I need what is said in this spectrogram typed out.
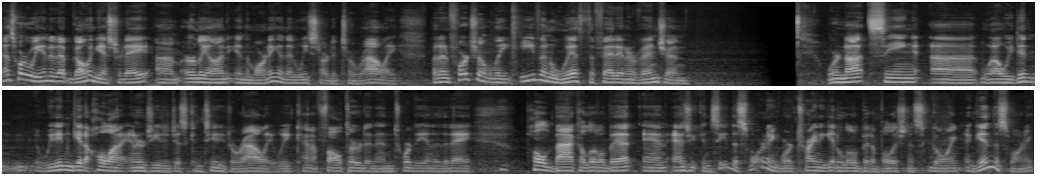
that's where we ended up going yesterday um, early on in the morning, and then we started to rally. But unfortunately, even with the Fed intervention, we're not seeing uh, well we didn't we didn't get a whole lot of energy to just continue to rally we kind of faltered and then toward the end of the day pulled back a little bit and as you can see this morning we're trying to get a little bit of bullishness going again this morning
